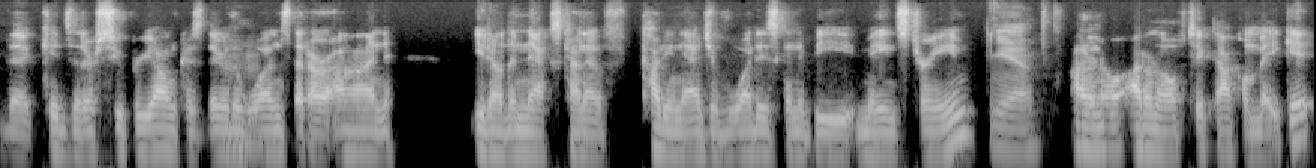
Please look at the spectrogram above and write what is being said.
the kids that are super young because they're Mhm. the ones that are on, you know, the next kind of cutting edge of what is going to be mainstream. yeah. I don't know. I don't know if TikTok will make it.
